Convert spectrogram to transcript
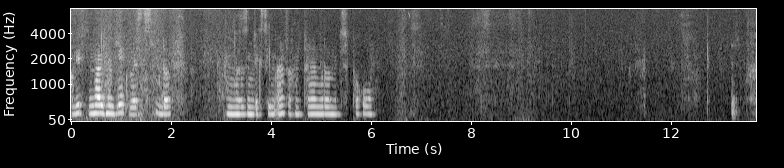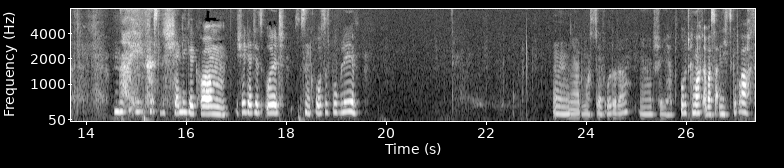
Am liebsten habe ich nur vier Quests. Und das ist nämlich extrem einfach mit Pam oder mit Poro. Nein, da ist eine Shelly gekommen. Die Shelly hat jetzt Ult. Ist ein großes Problem. Hm, ja, du machst safe Ult, oder? Ja, die Shelly hat Ult gemacht, aber es hat nichts gebracht.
